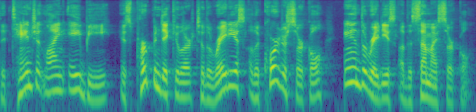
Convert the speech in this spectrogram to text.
the tangent line AB is perpendicular to the radius of the quarter circle and the radius of the semicircle.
